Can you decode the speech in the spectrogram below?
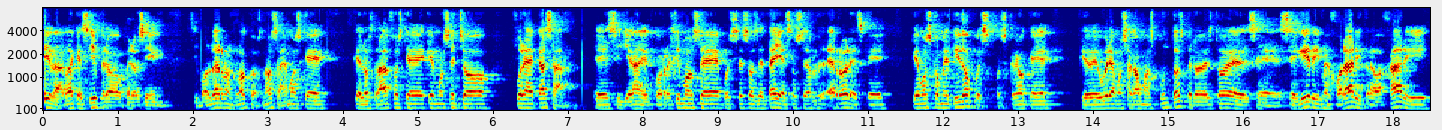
Sí, la verdad que sí, pero, pero sin, sin volvernos locos, ¿no? Sabemos que que los trabajos que, hemos hecho fuera de casa, eh, si llega, corregimos eh, pues esos detalles, esos er-, errores que, hemos cometido, pues, pues creo que, hubiéramos sacado más puntos, pero esto es eh, seguir y mejorar y trabajar y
